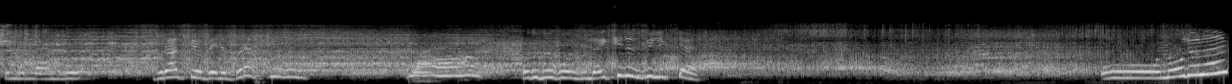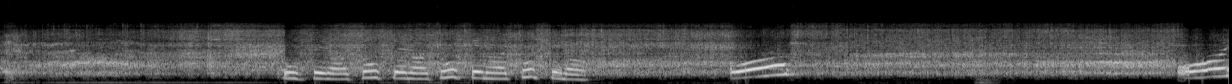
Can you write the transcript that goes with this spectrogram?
sinirlendi. Bırak diyor beni bırak diyor beni. Vaa! Hadi be Godzilla ikiniz birlikte. Oo ne oluyor lan? Çok fena, çok fena, çok fena, çok fena. Of. Oy.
